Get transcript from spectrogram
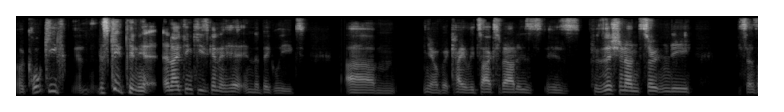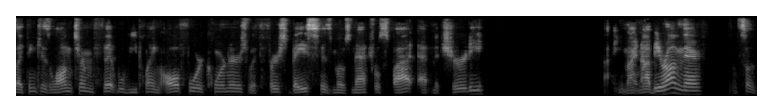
But Colt Keith, this kid can hit, and I think he's going to hit in the big leagues. Um, you know, but Kiley talks about his his position uncertainty. He says, I think his long term fit will be playing all four corners with first base his most natural spot at maturity. he might not be wrong there. And so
